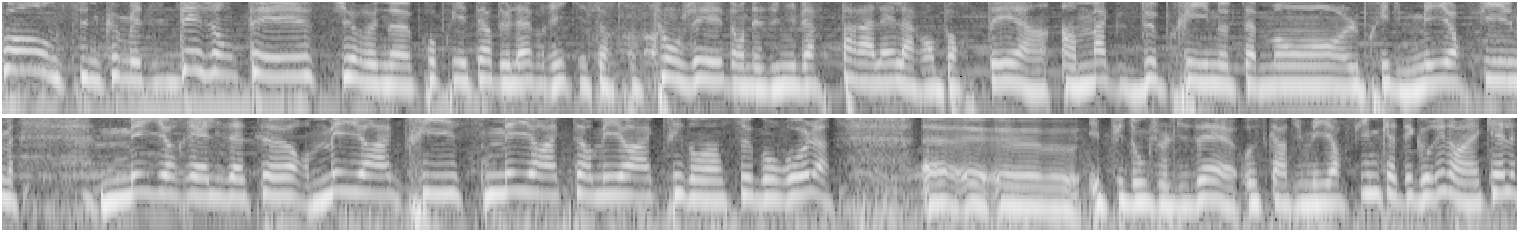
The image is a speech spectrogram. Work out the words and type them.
Once, une comédie déjantée sur une propriétaire de laverie qui se retrouve plongée dans des univers parallèles à remporter un, un max de prix, notamment le prix du meilleur film, meilleur réalisateur, meilleure actrice, meilleur acteur, meilleure actrice dans un second rôle. Euh, euh, et puis donc, je le disais, Oscar du meilleur film, catégorie dans laquelle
